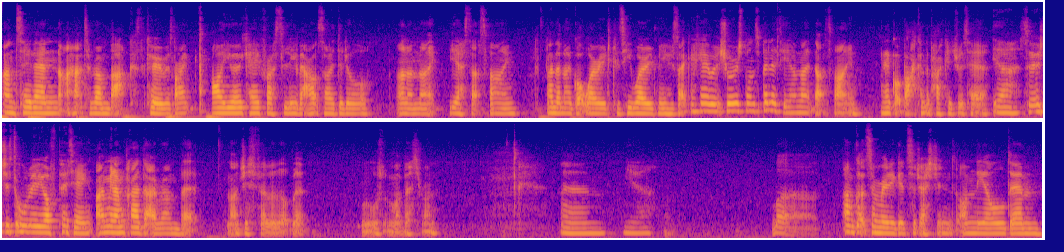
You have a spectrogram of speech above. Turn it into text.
and so then I had to run back. The courier was like, are you okay for us to leave it outside the door? And I'm like, yes, that's fine. And then I got worried because he worried me. He was like, okay, well, it's your responsibility. I'm like, that's fine. And I got back and the package was here. Yeah, so it's just all really off-putting. I mean, I'm glad that I ran, but I just felt a little bit, it wasn't my best run. Um, yeah. But I've got some really good suggestions on the old um,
